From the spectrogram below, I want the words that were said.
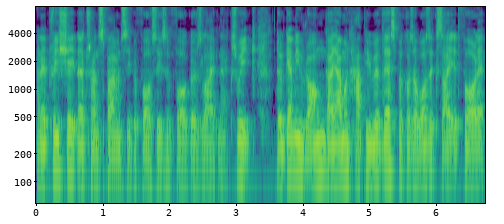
and I appreciate their transparency before season 4 goes live next week. Don't get me wrong, I am unhappy with this because I was excited for it,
